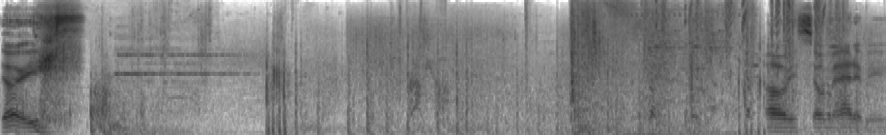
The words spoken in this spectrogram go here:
oh, he's so mad at me.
